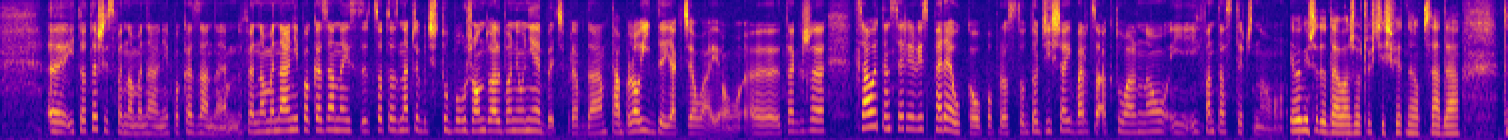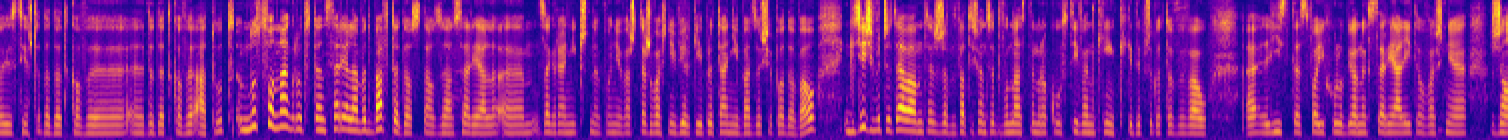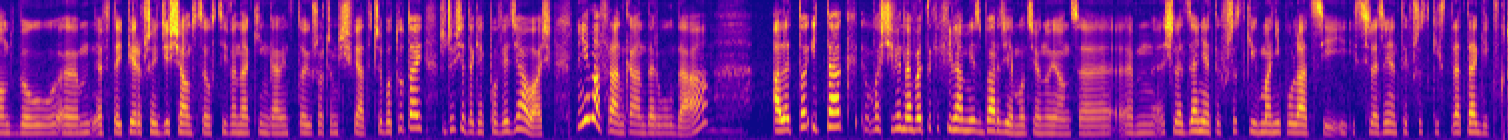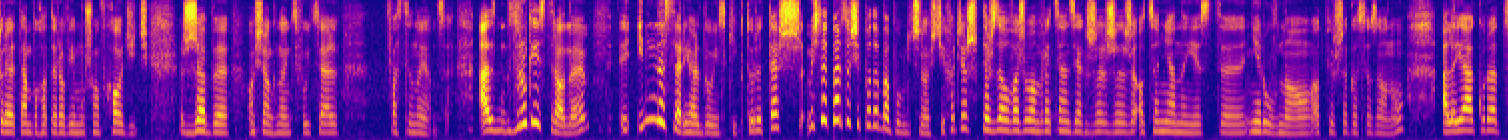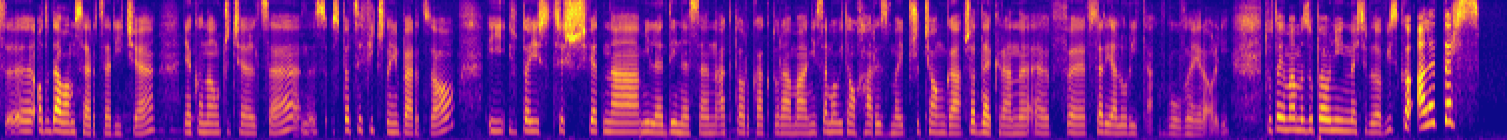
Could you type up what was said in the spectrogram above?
E, I to też jest fenomenalnie pokazane. Fenomenalnie pokazane jest, co to znaczy być tubą rządu albo nią nie być, prawda? Tabloidy jak działają. E, także cały ten serial jest perełką po prostu do dzisiaj bardzo aktualną i, i fantastyczną. Ja bym jeszcze dodała, że oczywiście świetna obsada to jest jeszcze dodatkowy, e, dodatkowy atut. Mnóstwo nagród ten serial, nawet BAFTA dostał za serial e, zagraniczny, ponieważ też właśnie Wielkiej Brytanii bardzo się podobał. Gdzieś wyczytałam też, że w 2012 roku Stephen King, kiedy przygotowywał e, listę swoich ulubionych seriali, to właśnie rząd był w tej pierwszej dziesiątce u Stephena Kinga, więc to już o czymś świadczy, bo tutaj rzeczywiście, tak jak powiedziałaś, tu nie ma Franka Underwooda, ale to i tak właściwie nawet chwilami jest bardziej emocjonujące. Śledzenie tych wszystkich manipulacji i śledzenie tych wszystkich strategii, w które tam bohaterowie muszą wchodzić, żeby osiągnąć swój cel, fascynujące. A z drugiej strony y, inny serial duński, który też, myślę, bardzo się podoba publiczności, chociaż też zauważyłam w recenzjach, że, że, że oceniany jest y, nierówno od pierwszego sezonu, ale ja akurat y, oddałam serce Ricie jako nauczycielce, specyficznej bardzo i tutaj jest też świetna Mile Dinesen, aktorka, która ma niesamowitą charyzmę i przyciąga przed ekran w, w serialu Rita w głównej roli. Tutaj mamy zupełnie inne środowisko, ale też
